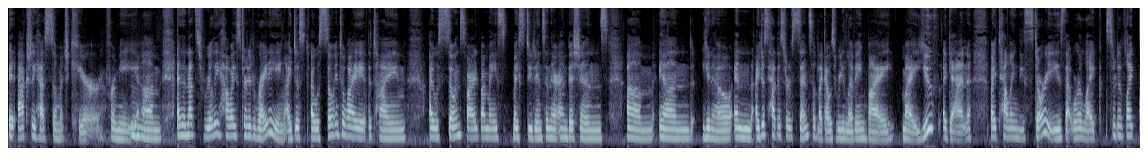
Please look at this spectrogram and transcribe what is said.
it actually has so much care for me. Mm. Um, and then that's really how I started writing. I just, I was so into YA at the time. I was so inspired by my my students and their ambitions, um, and you know, and I just had this sort of sense of like I was reliving my my youth again by telling these stories that were like sort of like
